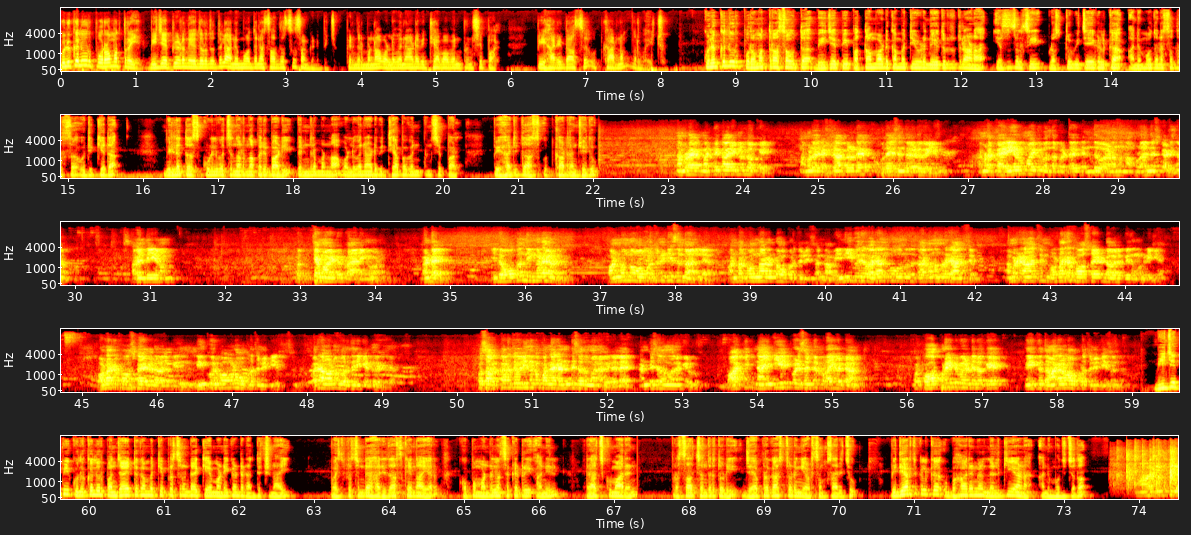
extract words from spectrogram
Kulukkallur പുറമത്രയിൽ B J പിയുടെ നേതൃത്വത്തിൽ അനുമോദന സദസ്സ് സംഘടിപ്പിച്ചു. പെരിന്തൽമണ്ണ വള്ളുവനാട് വിദ്യാഭവൻ പ്രിൻസിപ്പാൾ പി ഹരിദാസ് ഉദ്ഘാടനം നിർവഹിച്ചു. Kulukkalloor Puramathra south B J P പത്താം വാർഡ് കമ്മിറ്റിയുടെ നേതൃത്വത്തിലാണ് S S L C plus two വിജയികൾക്ക് അനുമോദന സദസ്സ് ഒരുക്കിയത്. വില്ലത്ത് സ്കൂളിൽ വെച്ച് നടന്ന പരിപാടി പെരിന്തൽമണ്ണ വള്ളുവനാട് വിദ്യാഭവൻ പ്രിൻസിപ്പാൾ പി ഹരിദാസ് ഉദ്ഘാടനം ചെയ്തു. നമ്മുടെ മറ്റു കാര്യങ്ങളിലൊക്കെ നമ്മൾ രക്ഷിതാക്കളുടെ ഉപദേശം തേടുകയും നമ്മുടെ കരിയറുമായിട്ട് ബന്ധപ്പെട്ട് എന്ത് വേണമെന്ന് നമ്മൾ തന്നെ സ്റ്റഡി നടത്തണം. അതെന്ത് ചെയ്യണം? കൃത്യമായിട്ട് പ്ലാനിങ് വേണം. വേണ്ടേ ഈ ലോകം നിങ്ങളുടെയാണ്. പണ്ടൊന്നും ഓപ്പർച്യൂണിറ്റീസ് ഉണ്ടാവില്ല പണ്ടൊക്കെ ഒന്നോ രണ്ടോ ഓപ്പർച്യൂണിറ്റീസ് ഉണ്ടാവും. ഇനി ഇവർ വരാൻ പോകുന്നത് കാരണം നമ്മുടെ രാജ്യം. നമ്മുടെ രാജ്യം വളരെ ഫാസ്റ്റായിട്ട് ഡെവലപ്പ് ചെയ്തുകൊണ്ടിരിക്കുക വളരെ ഫാസ്റ്റായിട്ട് ഡെവലപ്പ് ചെയ്തു. നിങ്ങൾക്ക് ഒരുപാട് ഓപ്പർച്യൂണിറ്റീസ് ഉണ്ട്. ഒരാളും വെറുതെ ഇരിക്കേണ്ടി വരില്ല. ഇപ്പൊ സർക്കാർ ജോലി എന്നൊക്കെ പറഞ്ഞാൽ രണ്ട് ശതമാനം വരും അല്ലെ? രണ്ട് ശതമാനമൊക്കെ ഉള്ളൂ. ബാക്കി നയന്റി എയ്റ്റ് പെർസെന്റ് പ്രൈവറ്റ് ആണ്. അപ്പൊ കോർപ്പറേറ്റ് വേൾഡിലൊക്കെ നിങ്ങൾക്ക് ധാരാളം ഓപ്പർച്യൂണിറ്റീസ് ഉണ്ട്. B J P Kulukkallur panchayat committee president K Manikandan അധ്യക്ഷനായി. Vice president Haridas K Nair Koppam മണ്ഡലം സെക്രട്ടറി അനിൽ രാജ്കുമാരൻ പ്രസാദ് ചന്ദ്രത്തൊടി ജയപ്രകാശ് തുടങ്ങിയവർ സംസാരിച്ചു. വിദ്യാർത്ഥികൾക്ക് ഉപഹാരങ്ങൾ നൽകിയാണ് അനുമോദിച്ചത്. ആദിത്യ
